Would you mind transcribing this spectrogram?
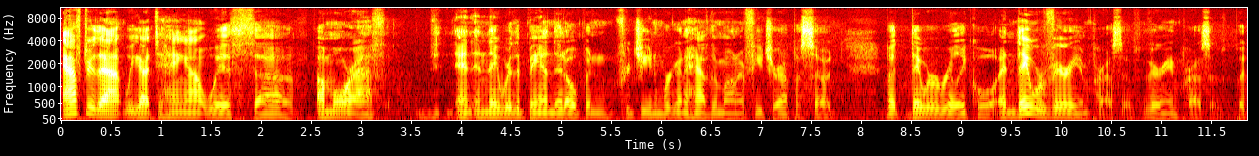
After that, we got to hang out with uh, Amorath, and, and they were the band that opened for Gene. We're going to have them on a future episode, but they were really cool, and they were very impressive, very impressive. But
